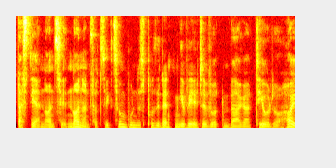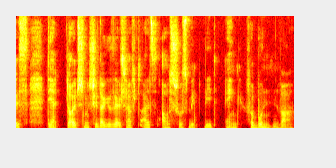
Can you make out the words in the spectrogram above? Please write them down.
dass der 1949 zum Bundespräsidenten gewählte Württemberger Theodor Heuss der Deutschen Schillergesellschaft als Ausschussmitglied eng verbunden war.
